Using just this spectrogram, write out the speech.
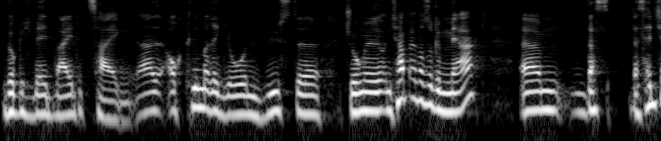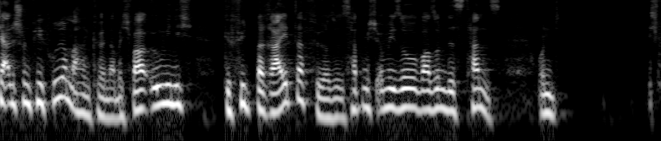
wirklich weltweit zeigen. Ja, auch Klimaregionen, Wüste, Dschungel. Und ich habe einfach so gemerkt, ähm, das, das hätte ich ja alles schon viel früher machen können, aber ich war irgendwie nicht gefühlt bereit dafür. Also es hat mich irgendwie so, war so eine Distanz. Und ich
